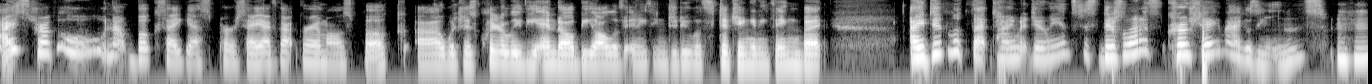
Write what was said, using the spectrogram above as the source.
I struggle not books, I guess per se. I've got grandma's book, uh, which is clearly the end all be all of anything to do with stitching anything, but I did look that time at Joann's. There's a lot of crochet magazines Mm-hmm.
